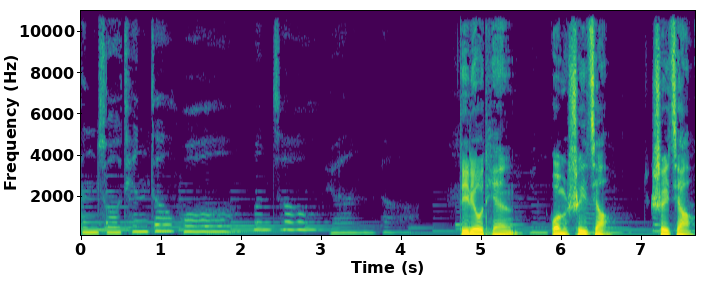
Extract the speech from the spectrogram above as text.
看昨天的我们走远了。第六天，我们睡觉，睡觉，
